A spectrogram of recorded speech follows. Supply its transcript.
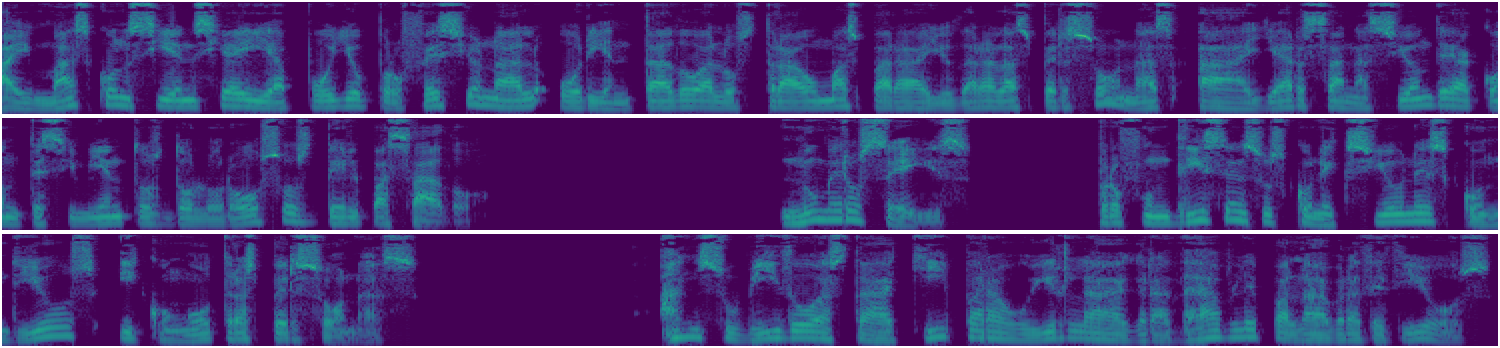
hay más conciencia y apoyo profesional orientado a los traumas para ayudar a las personas a hallar sanación de acontecimientos dolorosos del pasado. Número 6. Profundicen sus conexiones con Dios y con otras personas. Han subido hasta aquí para oír la agradable palabra de Dios,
